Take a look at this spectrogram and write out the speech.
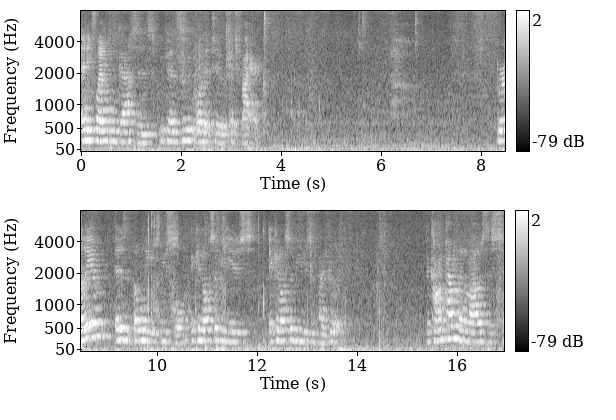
any flammable gases because you wouldn't want it to catch fire. Beryllium isn't only useful, it can also be used it can also be used in jewelry. The compound that allows this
